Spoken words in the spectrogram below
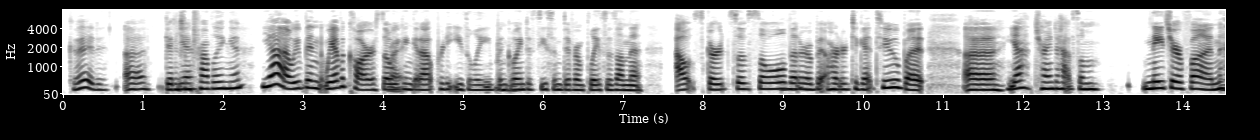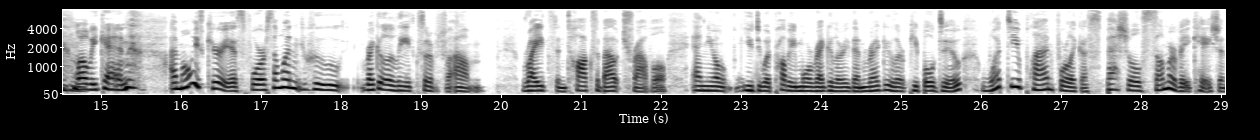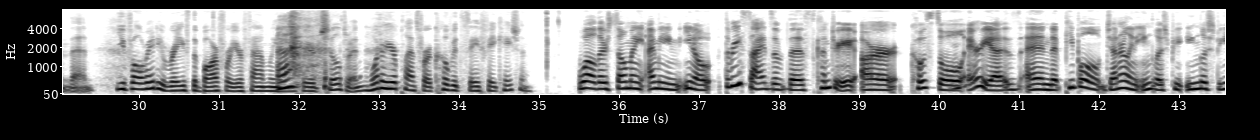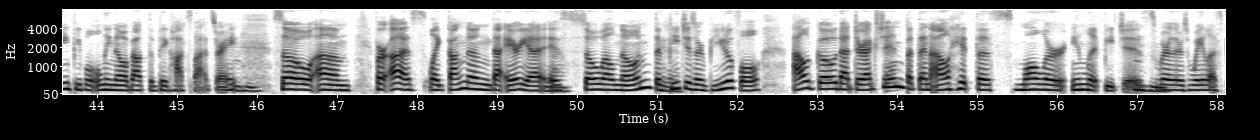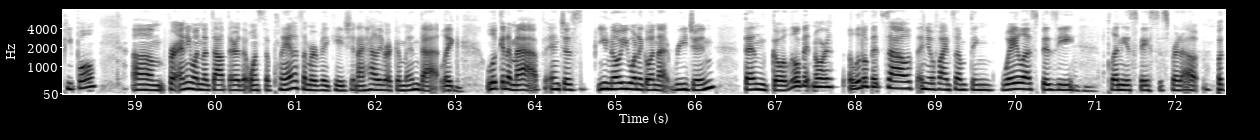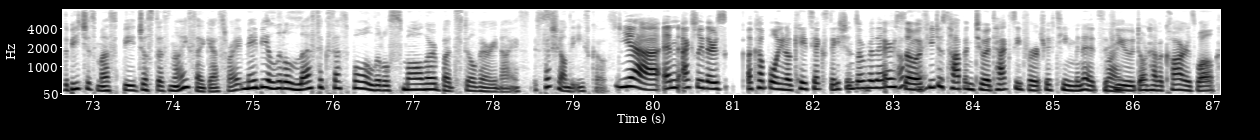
Good. Uh, Getting yeah. some traveling in? yeah, we've been we have a car, so Right. we can get out pretty easily. Been going to see some different places on the outskirts of Seoul that are a bit harder to get to, but uh, yeah, trying to have some nature fun while we can. I'm always curious for someone who regularly sort of um, writes and talks about travel, and you know you do it probably more regularly than regular people do. What do you plan for, like a special summer vacation? Then you've already raised the bar for your family and for your children. What are your plans for a COVID-safe vacation? Well, there's so many. I mean, you know, three sides of this country are coastal areas, and people generally in English, English speaking people only know about the big hotspots, right? So, um, for us, like Gangneung, that area Yeah. is so well known. The It is. beaches are beautiful. I'll go that direction, but then I'll hit the smaller inlet beaches mm-hmm. where there's way less people. Um, for anyone that's out there that wants to plan a summer vacation, I highly recommend that. Like, mm-hmm. look at a map and just, you know, you want to go in that region, then go a little bit north, a little bit south, and you'll find something way less busy, mm-hmm. plenty of space to spread out. But the beaches must be just as nice, I guess, right? Maybe a little less accessible, a little smaller, but still very nice, especially on the East Coast. Yeah, and actually, there's a couple, you know, KTX stations over there. So if you just hop into a taxi for 15 minutes, if Right. you don't have a car as well,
